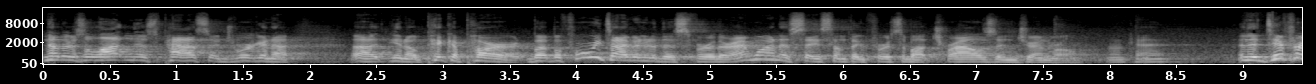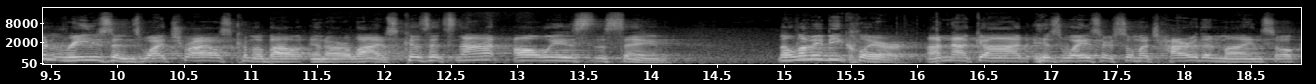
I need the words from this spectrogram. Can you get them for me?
Now, there's a lot in this passage we're going to uh, you know, pick apart. But before we dive into this further, I want to say something first about trials in general, okay? And the different reasons why trials come about in our lives, because it's not always the same. Now, let me be clear. I'm not God. His ways are so much higher than mine, so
